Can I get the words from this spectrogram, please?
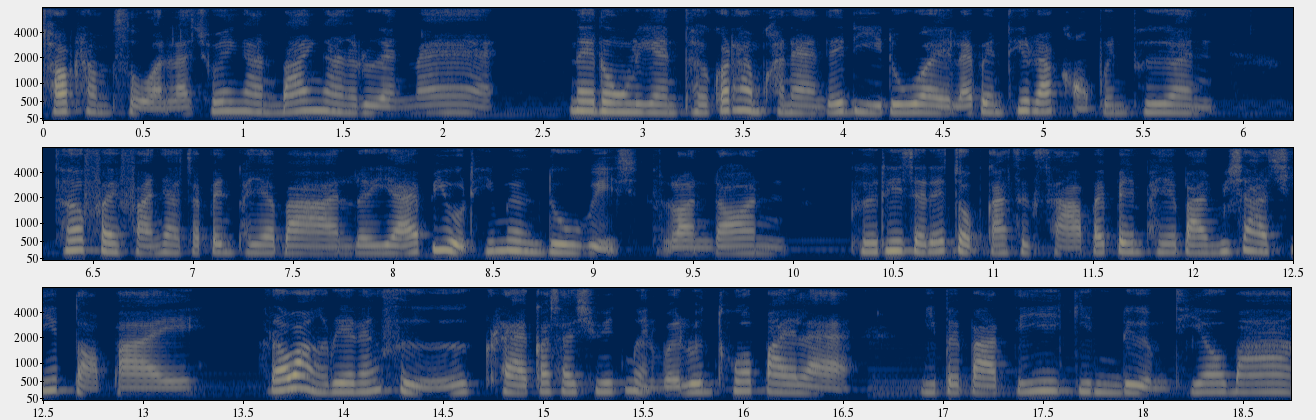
ชอบทำสวนและช่วยงานบ้านงานเรือนแม่ ในโรงเรียนเธอก็ทำคะแนนได้ดีด้วย และเป็นที่รักของเพื่อนๆเธอใฝ่ฝันอยากจะเป็นพยาบาลเลยย้ายไปอยู่ที่เมืองดูวิช ลอนดอนเพื่อที่จะได้จบการศึกษาไปเป็นพยาบาลวิชาชีพต่อไป ระหว่างเรียนหนังสือ แคร์ก็ใช้ชีวิตเหมือนวัยรุ่นทั่วไปแหละ มีไปปาร์ตี้กินดื่มเที่ยวบ้าง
